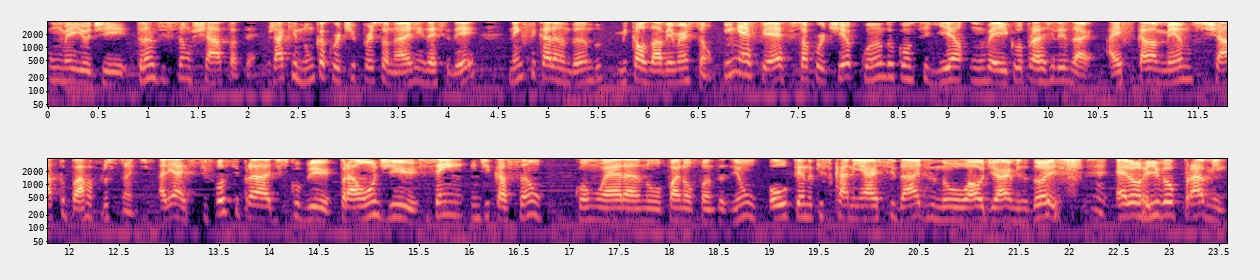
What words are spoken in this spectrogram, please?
um meio de transição chato até, já que nunca curti personagens SD, nem ficar andando me causava imersão. Em FF só curtia quando conseguia um veículo para agilizar, aí ficava menos chato barra frustrante. Aliás, se fosse para descobrir para onde ir sem indicação, como era no Final Fantasy 1, ou tendo que escanear cidades no Wild Arms 2, era horrível pra mim.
